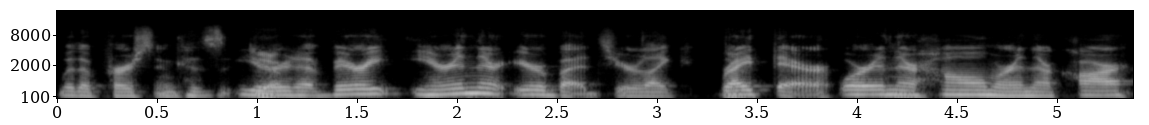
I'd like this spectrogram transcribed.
with a person because you're yep. in a very you're in their earbuds you're like right there or in their home or in their car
